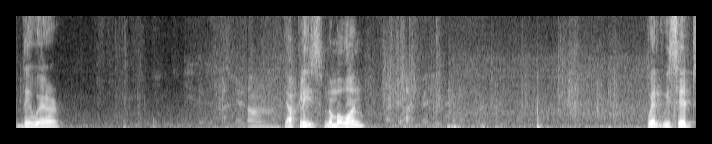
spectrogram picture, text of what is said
they were? Um, yeah, please. Number 1 Well, we said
